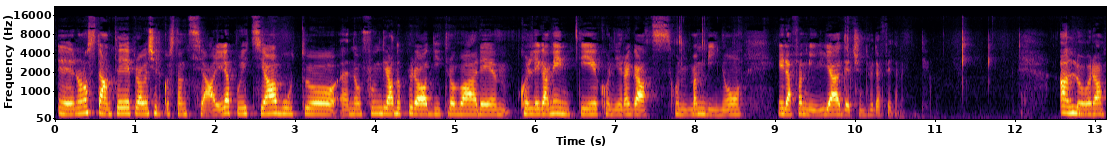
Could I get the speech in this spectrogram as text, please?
eh, nonostante le prove circostanziali. La polizia avuto, eh, non fu in grado però di trovare mm, collegamenti con i ragazzi, con il bambino e la famiglia del centro di affidamenti. Allora,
